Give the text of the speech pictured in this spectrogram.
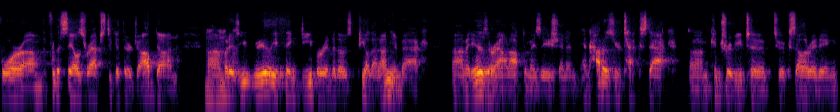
for um, for the sales reps to get their job done. Um, mm-hmm. but as you really think deeper into those, peel that onion back, um, it is around optimization and, and how does your tech stack um, contribute to to accelerating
